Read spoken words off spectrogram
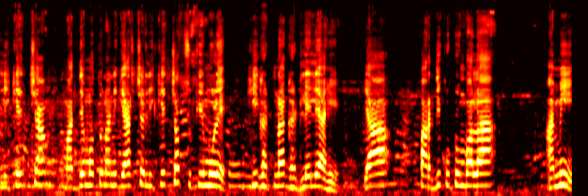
लिकेजच्या माध्यमातून आणि गॅसच्या लिकेजच्या चुकीमुळे ही घटना घडलेली आहे. या पारधी कुटुंबाला आम्ही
